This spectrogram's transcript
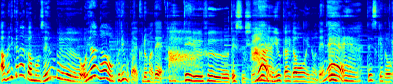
アメリカなんかはもう全部親が送り迎え車であっていう風ですしね、はい。誘拐が多いのでええね、え。ですけど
